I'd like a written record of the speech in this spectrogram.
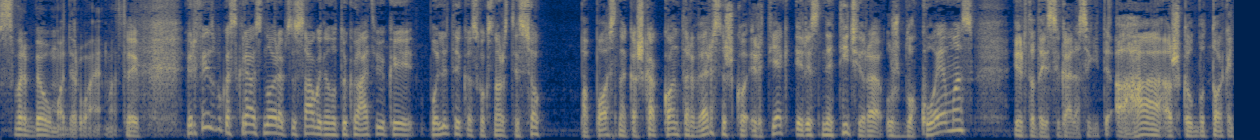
svarbiau moderuojamas. Taip. Ir Facebookas tikriausiai nori apsisaugoti nuo tokių atvejų, kai politikas koks nors tiesiog papostina kažką kontroversiško ir tiek, ir jis netyčia yra užblokuojamas, ir tada jis gali sakyti, aha, aš kalbu tokią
